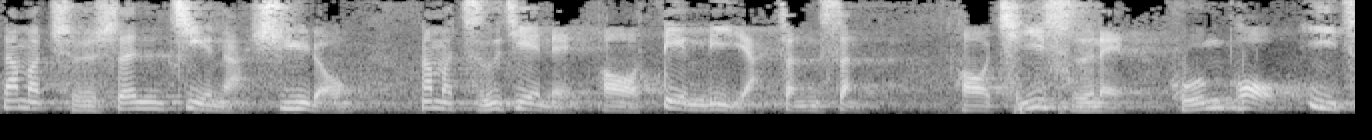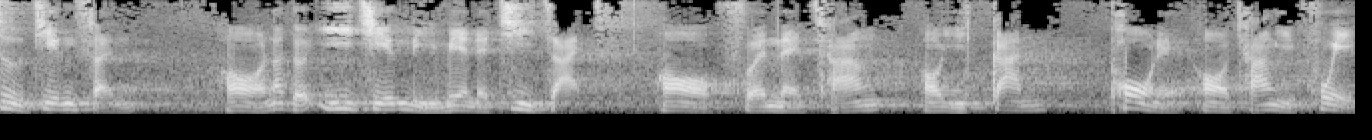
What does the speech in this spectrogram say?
那么此身境啊虚荣，那么直见呢哦，定力啊增盛哦，其实呢魂魄意志精神。哦，那个医经里面的记载，哦，魂呢藏哦以肝，魄呢哦藏以肺，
